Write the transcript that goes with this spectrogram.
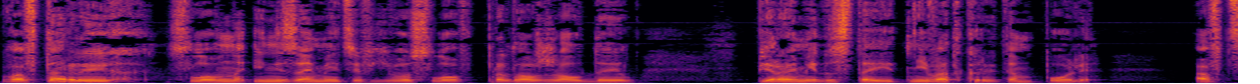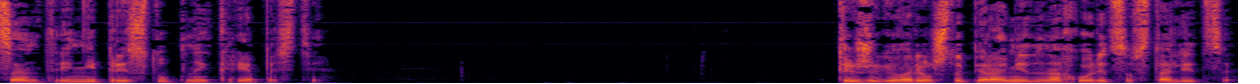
Во-вторых, словно и не заметив его слов, продолжал Дейл, пирамида стоит не в открытом поле, а в центре неприступной крепости. Ты же говорил, что пирамида находится в столице.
